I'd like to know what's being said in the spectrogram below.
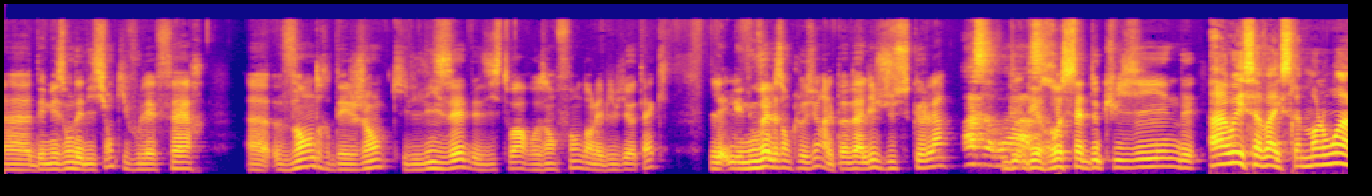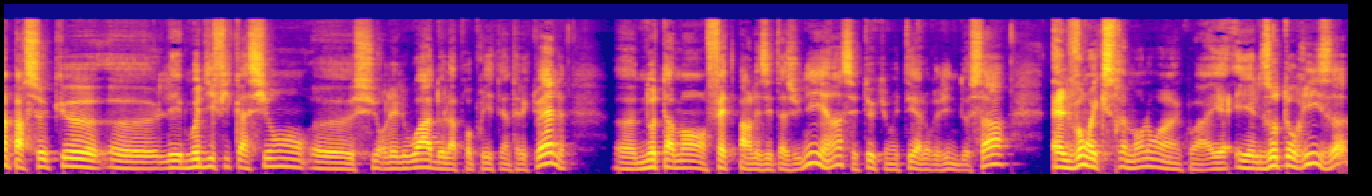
euh, des maisons d'édition qui voulaient faire euh, vendre des gens qui lisaient des histoires aux enfants dans les bibliothèques. Les, nouvelles enclosures, elles peuvent aller jusque-là. Ah, ça va, des, recettes de cuisine. Des... Ah oui, ça va extrêmement loin parce que euh, les modifications euh, sur les lois de la propriété intellectuelle euh, notamment faites par les États-Unis, hein, c'est eux qui ont été à l'origine de ça, elles vont extrêmement loin, quoi, et, elles autorisent euh,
